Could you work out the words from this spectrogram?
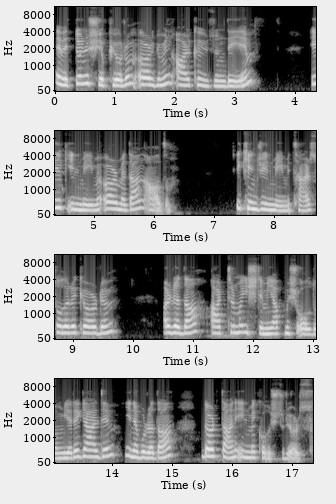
Evet dönüş yapıyorum. Örgümün arka yüzündeyim. İlk ilmeğimi örmeden aldım. İkinci ilmeğimi ters olarak ördüm. Arada arttırma işlemi yapmış olduğum yere geldim. Yine burada 4 tane ilmek oluşturuyoruz.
